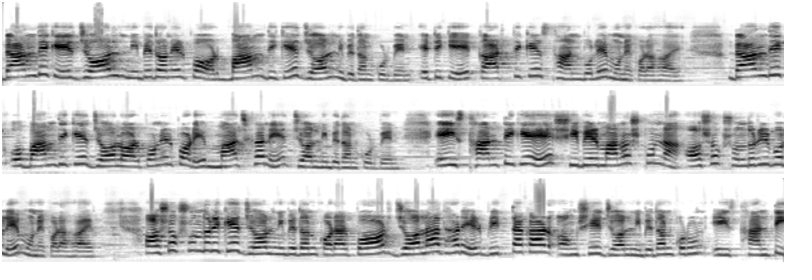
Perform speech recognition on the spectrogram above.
ডান দিকে জল নিবেদনের পর বাম দিকে জল নিবেদন করবেন, এটিকে কার্তিকের স্থান বলে মনে করা হয়। ডান দিক ও বাম দিকে জল অর্পণের পরে মাঝখানে জল নিবেদন করবেন। এই স্থানটিকে শিবের মানসকন্যা অশোক সুন্দরীর বলে মনে করা হয়। অশোক সুন্দরীকে জল নিবেদন করার পর জলাধারের বৃত্তাকার অংশে জল নিবেদন করুন এই স্থানটি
